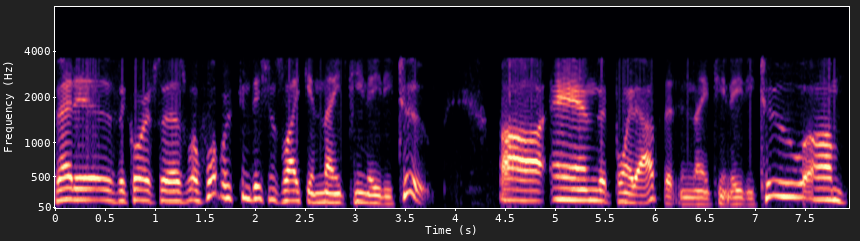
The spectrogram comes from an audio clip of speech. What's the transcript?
That is, the court says, well, what were conditions like in 1982? Uh, and they point out that in 1982, um,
